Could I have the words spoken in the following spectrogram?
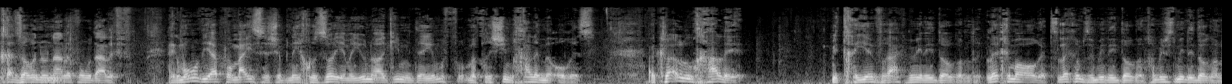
חזור נ"א עמוד א', הגמור מביאה פה מייסה שבני חוזוי הם היו נוהגים, היו מפרישים חלה מאורז. הכלל הוא חלה מתחייב רק ממיני דוגון, לחם או אורץ, לחם זה מיני דוגון, חמישת מיני דוגון,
